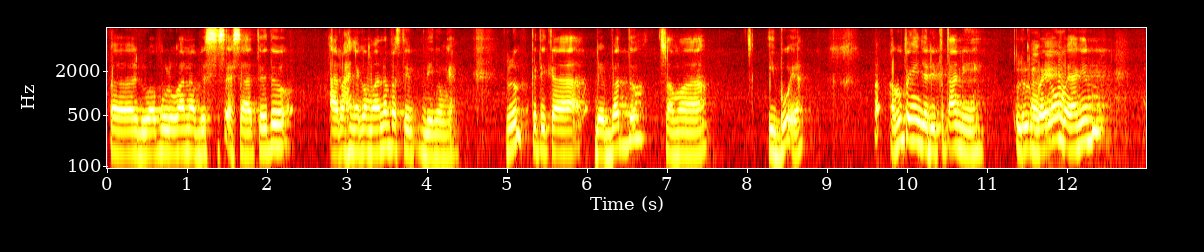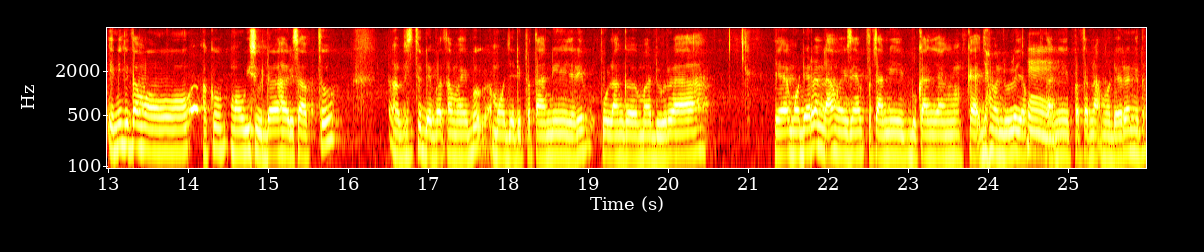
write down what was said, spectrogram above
eh, 20-an habis S1 itu arahnya ke mana pasti bingung ya. Dulu ketika debat tuh sama ibu ya, aku pengen jadi petani. Lu bayangin, bayangin ini kita mau, aku mau wisuda hari Sabtu, habis itu debat sama ibu mau jadi petani, jadi pulang ke Madura, ya modern lah misalnya petani bukan yang kayak zaman dulu ya petani peternak modern gitu.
